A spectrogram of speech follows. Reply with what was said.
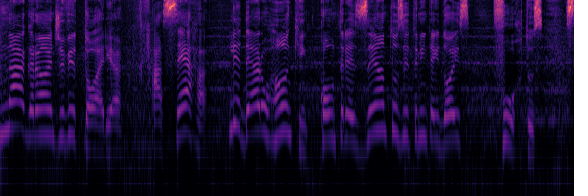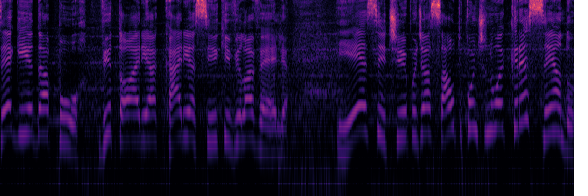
na Grande Vitória. A Serra lidera o ranking com 332 furtos, seguida por Vitória, Cariacica e Vila Velha. E esse tipo de assalto continua crescendo,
